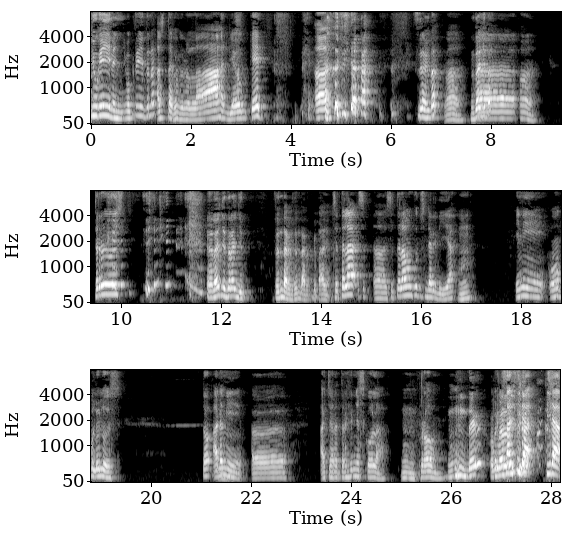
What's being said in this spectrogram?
juga ini waktu itu nah astagfirullah dia oke Eh, sudah itu ah. Aja, eh, ah. terus. Eh, lanjut lanjut. Sebentar sebentar aku tanya. Setelah se- eh, setelah mau putus dari dia hmm? ini mau lulus toh ada nih eh, acara terakhirnya sekolah Mm-mm. prom deh berkesan tidak tidak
